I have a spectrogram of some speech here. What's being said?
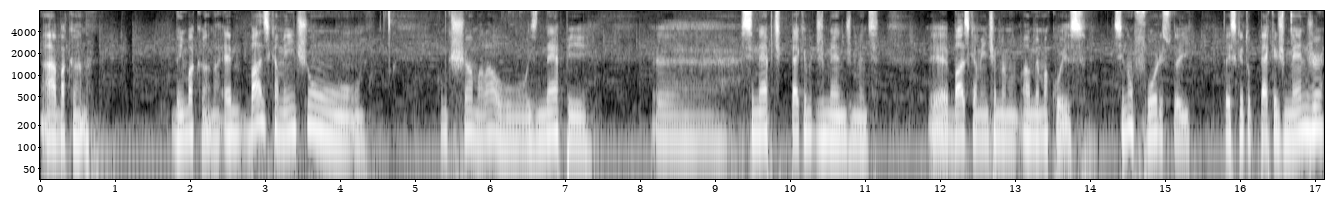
Ah, bacana bem bacana. É basicamente um. Como que chama lá? O Snap. É, Synaptic Package Management. É basicamente a mesma, a mesma coisa. Se não for isso daí, tá escrito Package Manager,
